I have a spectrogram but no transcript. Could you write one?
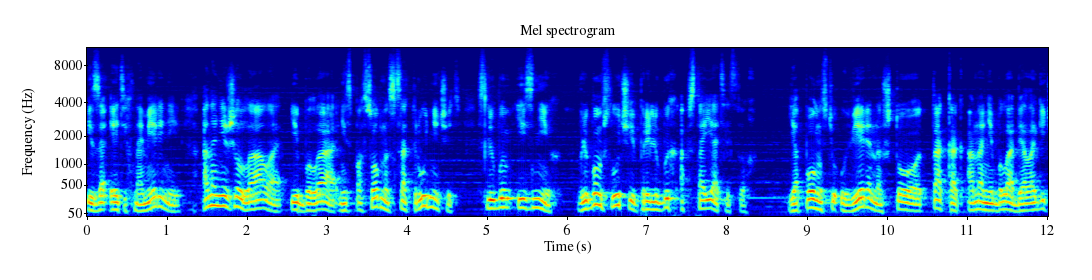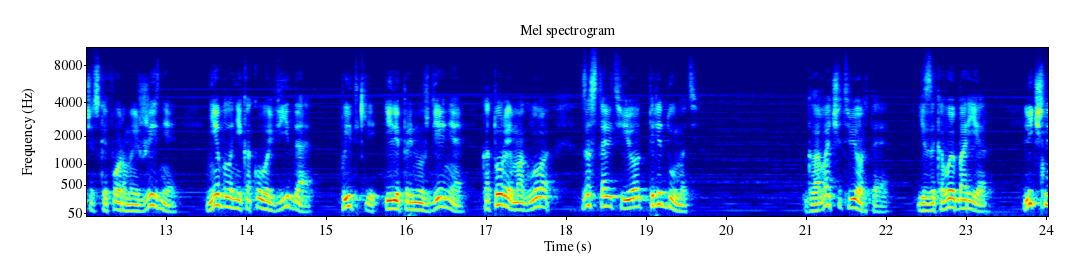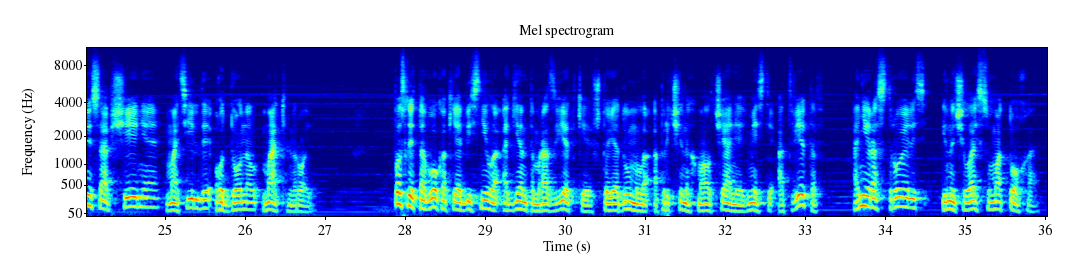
Из-за этих намерений она не желала и была не способна сотрудничать с любым из них, в любом случае, при любых обстоятельствах. Я полностью уверена, что так как она не была биологической формой жизни, не было никакого вида, пытки или принуждения, которое могло заставить ее передумать. Глава 4. Языковой барьер. Личные сообщения Матильды О'Доннелл Макенрой. После того, как я объяснила агентам разведки, что я думала о причинах молчания вместе ответов, они расстроились и началась суматоха.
